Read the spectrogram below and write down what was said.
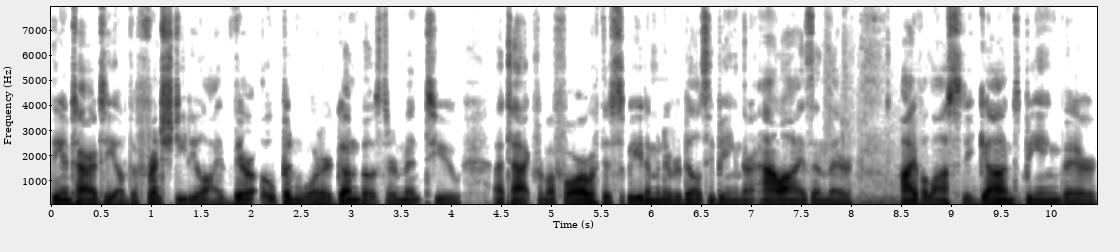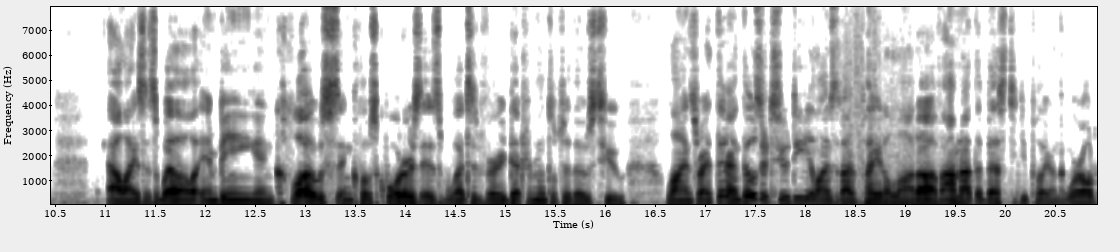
the entirety of the French DD line. They're open water gunboats. They're meant to attack from afar with their speed and maneuverability being their allies and their high velocity guns being their allies as well. And being in close and close quarters is what's very detrimental to those two lines right there. And those are two DD lines that I've played a lot of. I'm not the best DD player in the world.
